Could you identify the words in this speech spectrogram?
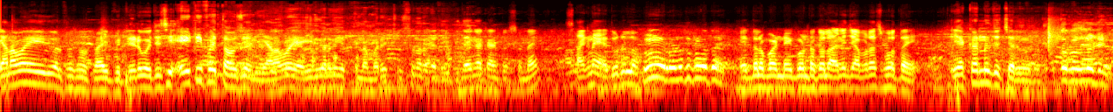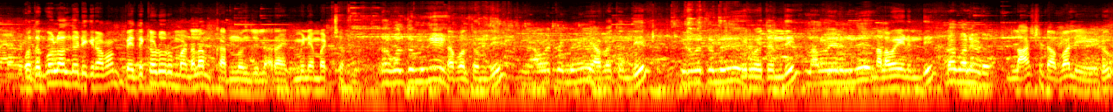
ఎనభై ఐదు వేల ఫ్రెండ్స్ ప్రైస్ రేట్ వచ్చేసి ఎయిటీ ఫైవ్ థౌసండ్ ఎనభై ఐదు వేలుగా చెప్తున్నా మరి. చూస్తున్నారు కదా ఈ విధంగా కనిపిస్తున్నాయి. సాగిన దుక్కులు ఎద్దుల బండి గుంటకలు అన్ని జబర్దస్త్ పోతాయి. ఎక్కడి నుంచి వచ్చారు మీరు? కొత్తగోళాలతోటి గ్రామం పెద్దకడూరు మండలం కర్నూలు జిల్లా. రైట్ మీ నెంబర్ చెప్పు. డబల్ తొమ్మిది. డబల్ తొమ్మిది. యాభై తొమ్మిది. యాభై తొమ్మిది. ఇరవై తొమ్మిది. ఇరవై తొమ్మిది. నలభై ఎనిమిది. నలభై ఎనిమిది. డబల్ ఏడు. లాస్ట్ డబల్ ఏడు.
